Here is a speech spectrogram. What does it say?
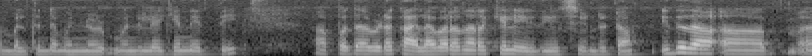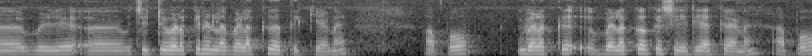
അമ്പലത്തിന്റെ മുന്നോ മുന്നിലേക്ക് തന്നെ എത്തി. അപ്പോൾ ഇത് ഇവിടെ കലവറ നിറയ്ക്കൽ എഴുതി വെച്ചിട്ടുണ്ട് കേട്ടോ ഇത് ചുറ്റുവിളക്കിനുള്ള വിളക്ക് കത്തിക്കുകയാണ് അപ്പോൾ വിളക്ക് വിളക്കൊക്കെ ശരിയാക്കുകയാണ് അപ്പോൾ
